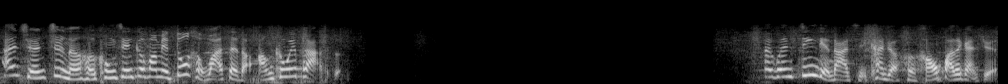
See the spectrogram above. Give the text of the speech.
安全、智能和空间各方面都很哇塞的昂科威 Plus。外观经典大气，看着很豪华的感觉。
